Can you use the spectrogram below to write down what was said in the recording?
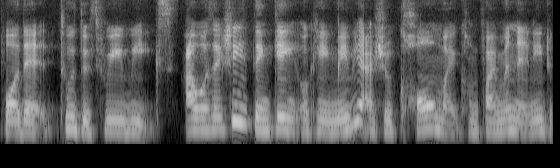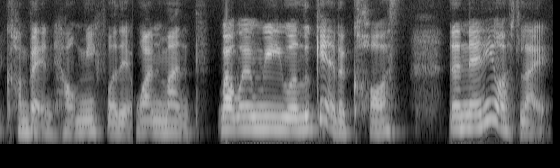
for that two to three weeks. I was actually thinking, okay, maybe I should call my confinement nanny to come back and help me for that one month. But when we were looking at the cost, the nanny was like,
